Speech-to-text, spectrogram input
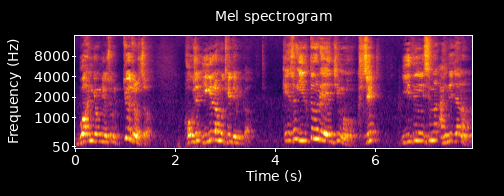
무한 경쟁 속으로 뛰어들었어 거기서 이기려면 어떻게 됩니까? 계속 1등을 해야지 뭐 그지? 2등 있으면 안 되잖아.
